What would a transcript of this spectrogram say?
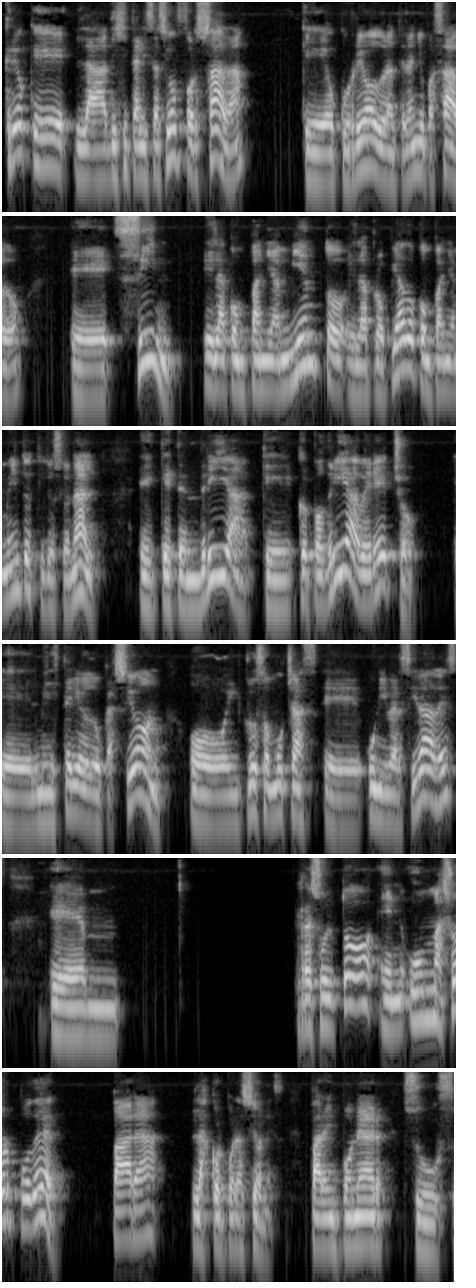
creo que la digitalización forzada que ocurrió durante el año pasado, eh, sin el acompañamiento, el apropiado acompañamiento institucional eh, que tendría, que, podría haber hecho el Ministerio de Educación o incluso muchas universidades, em, resultó en un mayor poder para las corporaciones, para imponer sus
